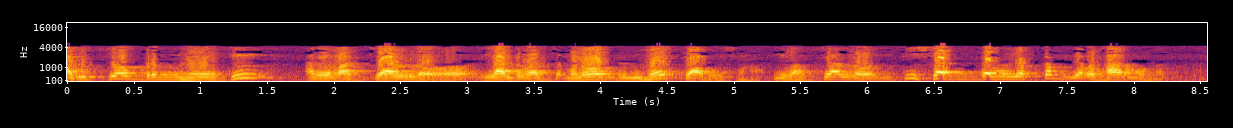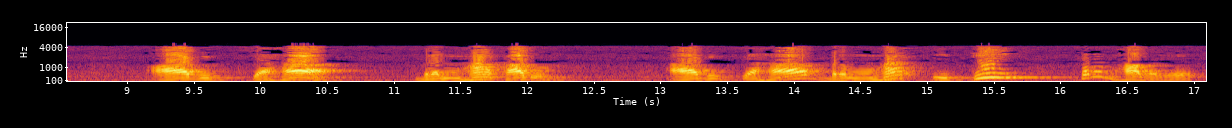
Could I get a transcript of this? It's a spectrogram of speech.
ఆదిత్యో బ్రహ్మేతి అనే వాక్యాల్లో ఇలాంటి వాక్యం మనోబ్రహ్మేత్యాదేశ ఈ వాక్యాల్లో ఇది శబ్దము యొక్క వ్యవధానం ఉన్నది ఆదిత్య బ్రహ్మ కాదు। ఆదిత్య బ్రహ్మ ఇది సరే భావయేత్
